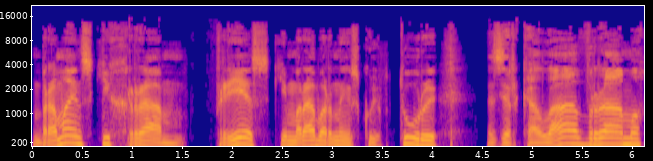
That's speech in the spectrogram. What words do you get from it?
Брамайнский храм, фрески, мраморные скульптуры, зеркала в рамах,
